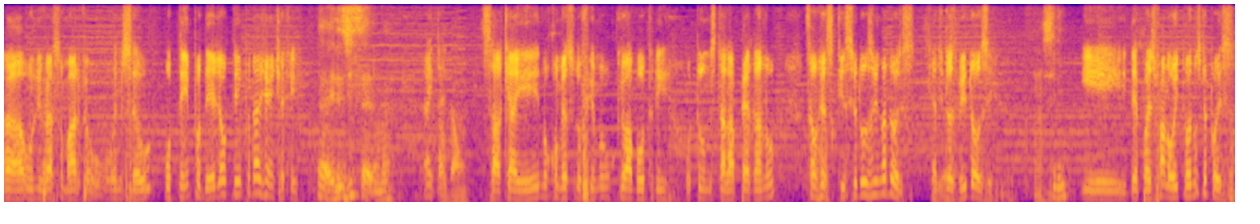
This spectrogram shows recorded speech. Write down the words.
ah, o universo Marvel, o MCU. O tempo dele é o tempo da gente aqui. É, eles disseram, né? É, então. Então, Só que aí, no começo do filme, o que o Abutre, o Tuno está lá pegando, são resquícios dos Vingadores, que é de Isso. 2012. uhum. Sim. E depois falou oito anos depois.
